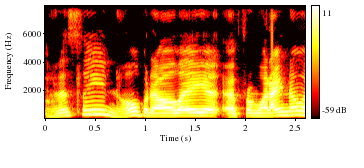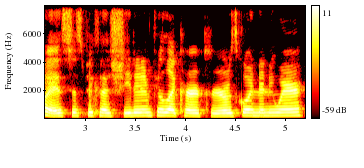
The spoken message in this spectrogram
Honestly, no. But all I, uh, from what I know, it's just because she didn't feel like her career was going anywhere.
